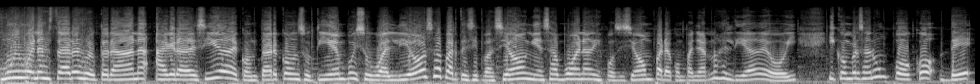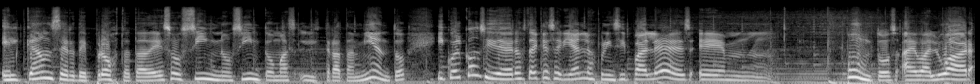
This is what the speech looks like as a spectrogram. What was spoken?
Muy buenas tardes, doctora Ana. Agradecida de contar con su tiempo y su valiosa participación y esa buena disposición para acompañarnos el día de hoy y conversar un poco del el cáncer de próstata, de esos signos, síntomas, el tratamiento y cuál considera usted que serían los principales em, puntos a evaluar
